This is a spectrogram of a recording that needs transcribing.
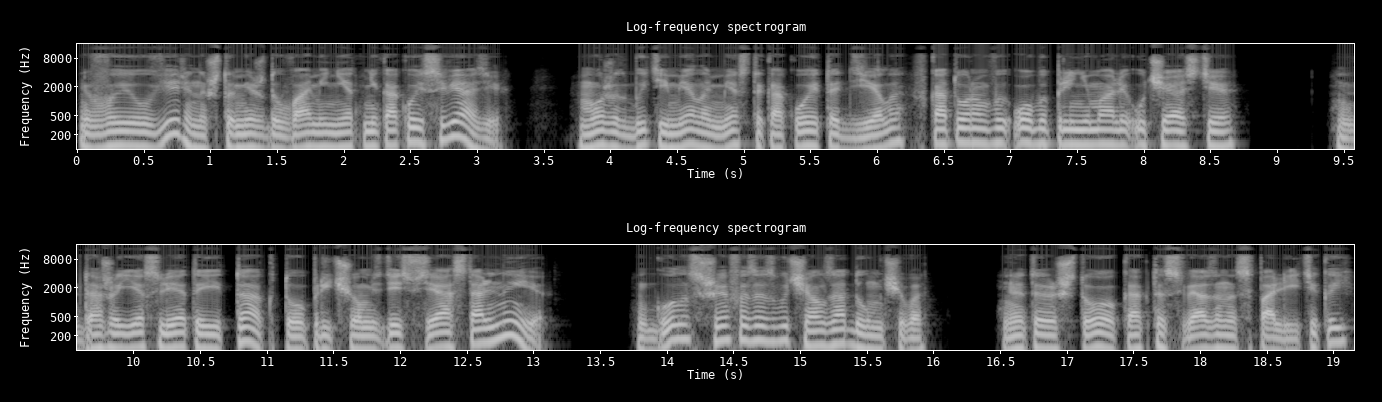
Вы уверены, что между вами нет никакой связи? Может быть, имело место какое-то дело, в котором вы оба принимали участие? Даже если это и так, то при чем здесь все остальные? Голос шефа зазвучал задумчиво. Это что, как-то связано с политикой?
